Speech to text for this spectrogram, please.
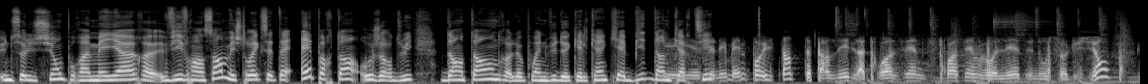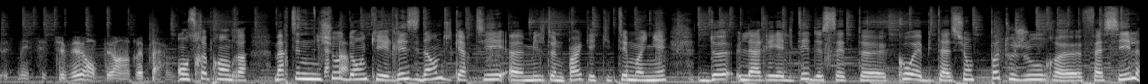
une solution pour un meilleur vivre ensemble. Mais je trouvais que c'était important aujourd'hui d'entendre le point de vue de quelqu'un qui habite dans le quartier. Je n'ai même pas eu le temps de te parler de la troisième, du troisième volet de nos solutions, parce que, mais si tu veux, on peut en reparler. On se Martine Michaud, donc, qui est résidente du quartier euh, Milton Park et qui témoignait de la réalité de cette euh, cohabitation pas toujours euh, facile.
